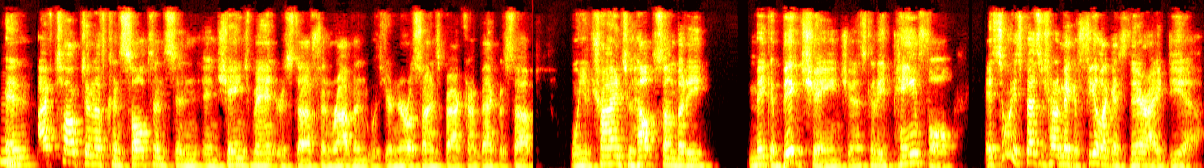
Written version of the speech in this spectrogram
And hmm. I've talked to enough consultants and, and change management stuff, and Robin, with your neuroscience background, back this up. When you're trying to help somebody make a big change and it's going to be painful, it's always best to try to make it feel like it's their idea.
